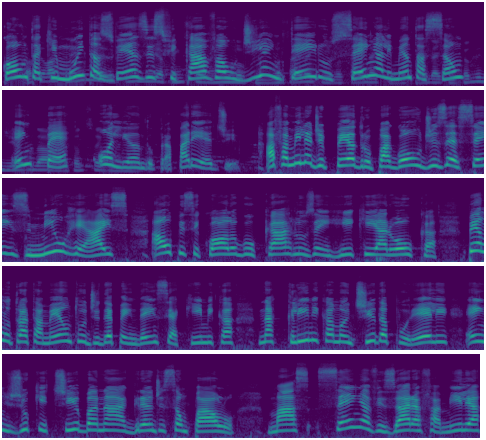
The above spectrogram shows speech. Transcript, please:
Conta que muitas vezes ficava o dia inteiro sem alimentação, em pé, olhando para a parede. A família de Pedro pagou 16 mil reais ao psicólogo Carlos Henrique Arouca pelo tratamento de dependência química na clínica mantida por ele em Juquitiba, na Grande São Paulo. Mas, sem avisar a família,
